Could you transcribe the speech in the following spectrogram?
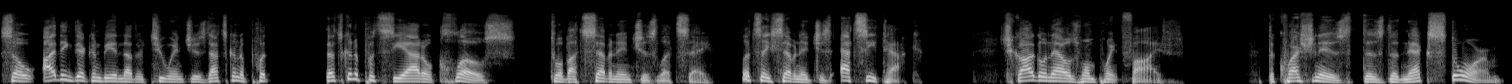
so I think there can be another two inches. That's going to put that's going to put Seattle close to about seven inches. Let's say, let's say seven inches at SeaTac. Chicago now is 1.5. The question is, does the next storm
